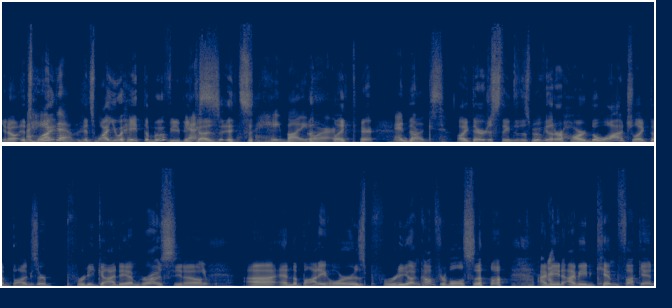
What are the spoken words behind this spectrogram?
You know, it's I hate why them. it's why you hate the movie Yes. because it's I hate body horror like they're and bugs. like there are just things in this movie that are hard to watch. Like the bugs are pretty goddamn gross, you know. Yep. Uh, and the body horror is pretty uncomfortable. So, I mean, I, mean, Kim fucking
